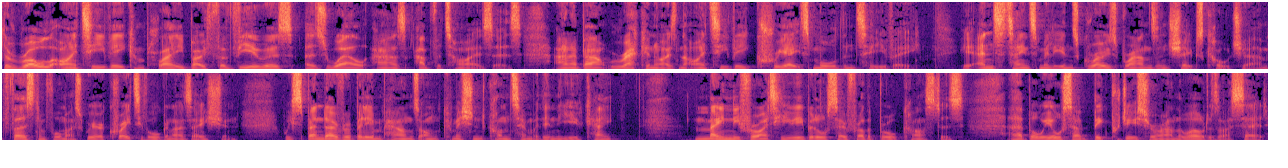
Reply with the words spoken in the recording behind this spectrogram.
the role ITV can play both for viewers as well as advertisers, and about recognizing that ITV creates more than TV. It entertains millions, grows brands, and shapes culture. And first and foremost, we're a creative organisation. We spend over a billion pounds on commissioned content within the UK mainly for ITV, but also for other broadcasters. Uh, but we also a big producer around the world, as I said.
